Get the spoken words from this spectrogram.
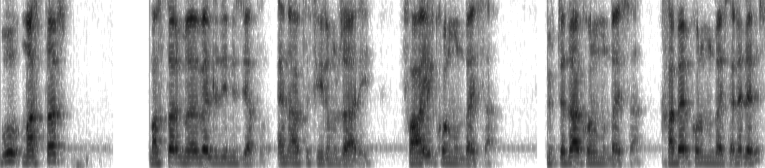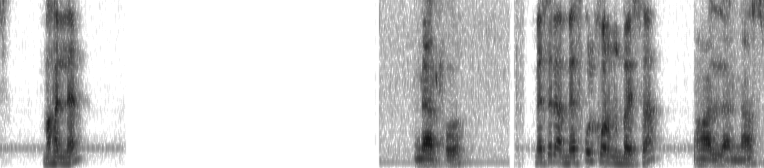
bu mastar mastar müevvel dediğimiz yapı en artı fiil muzari fail konumundaysa müpteda konumundaysa haber konumundaysa ne deriz? Mahallen Merfu. mesela mef'ul konumundaysa Mahallen nasb.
